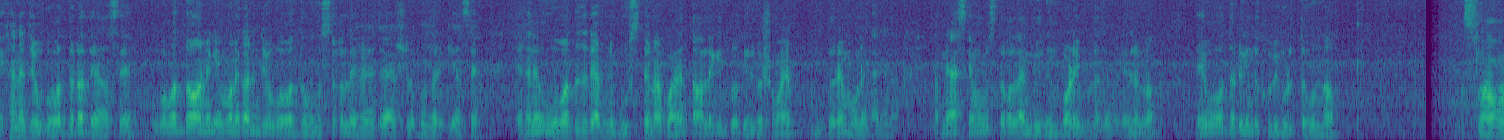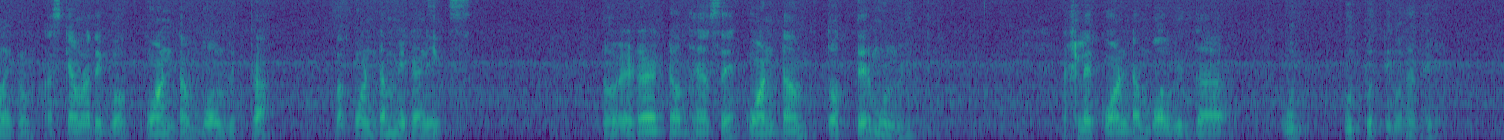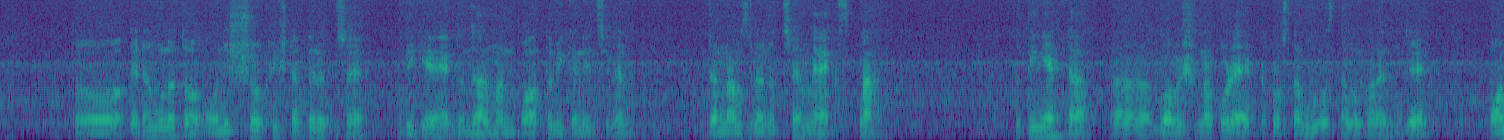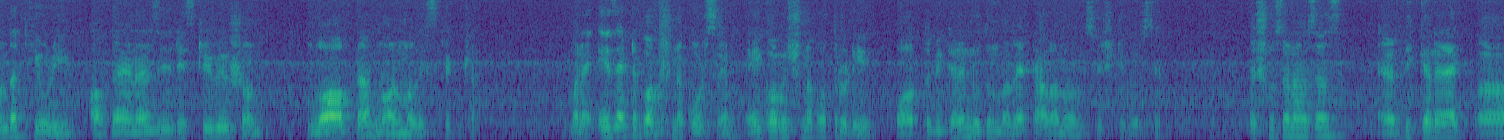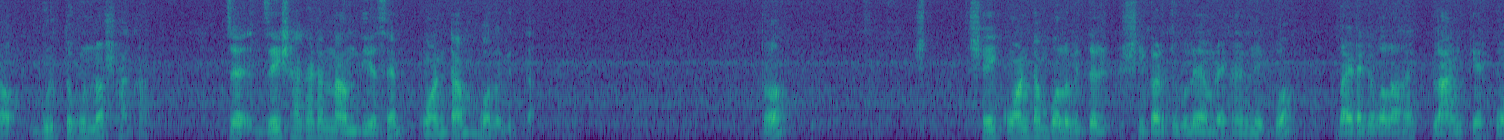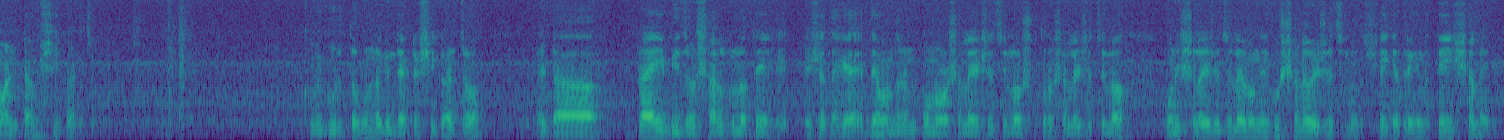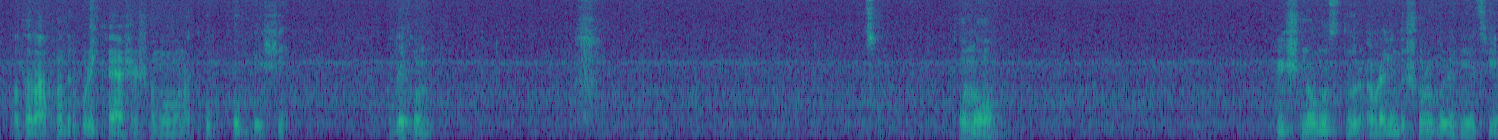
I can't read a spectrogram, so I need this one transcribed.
এখানে যে উপপাদ্যটা দেওয়া আছে, উপপাদ্য অনেকেই মনে করেন যে উপপাদ্য মুখস্থ করলে হয়ে যায়, আসলে বোঝার কি আছে? এখানে উপপাদ্য যদি আপনি বুঝতে না পারেন, তাহলে কিন্তু দীর্ঘ সময় ধরে মনে থাকে না। আপনি আজকে মুখস্থ করলেন, দুই দিন পরেই ভুলে যাবেন। এজন্য এই উপপাদ্যটা কিন্তু খুবই গুরুত্বপূর্ণ। আসসালামু আলাইকুম। আজকে আমরা দেখব কোয়ান্টাম বলবিদ্যা বা কোয়ান্টাম মেকানিক্স। তো এটার একটা অধ্যায় আছে, কোয়ান্টাম তত্ত্বের মূল ভিত্তি আসলে কোয়ান্টাম বলবিদ্যা উৎ- উৎপত্তি কোথা থেকে? তো এটা মূলত উনিশশো খ্রিস্টাব্দের হচ্ছে দিকে একজন জার্মান পদার্থবিজ্ঞানী ছিলেন, যার নাম ছিলেন হচ্ছে ম্যাক্স প্লাঙ্ক তো তিনি একটা গবেষণা করে একটা প্রস্তাব উপস্থাপন করেন যে on the theory of the energy distribution law of the normal spectrum মানে এই যে একটা গবেষণা করছেন, এই গবেষণাপত্রটি পদার্থবিজ্ঞানের নতুনভাবে একটা আলোড়ন সৃষ্টি করছে। সূচনা হচ্ছে বিজ্ঞানের এক গুরুত্বপূর্ণ শাখা। যে যেই শাখাটার নাম দিয়েছেন কোয়ান্টাম বলবিদ্যা। তো, সেই কোয়ান্টাম বলবিদ্যার স্বীকার্যগুলো আমরা এখানে লিখব বা এটাকে বলা হয় প্লাঙ্কের কোয়ান্টাম স্বীকার্য। খুবই গুরুত্বপূর্ণ কিন্তু একটা স্বীকার্য। এটা প্রায় বিজয় সালগুলোতে এসে থাকে। যেমন ধরুন, পনেরো সালে এসেছিল, সতেরো সালে এসেছিল উনিশ সালে এসেছিল এবং একুশ সালেও এসেছিল। সেই ক্ষেত্রে কিন্তু তেইশ সালে অর্থাৎ আপনাদের পরীক্ষায় আসার সম্ভাবনা খুব খুব বেশি। দেখুন। আচ্ছা, কোনো কৃষ্ণ বস্তুর আমরা কিন্তু শুরু করে দিয়েছি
